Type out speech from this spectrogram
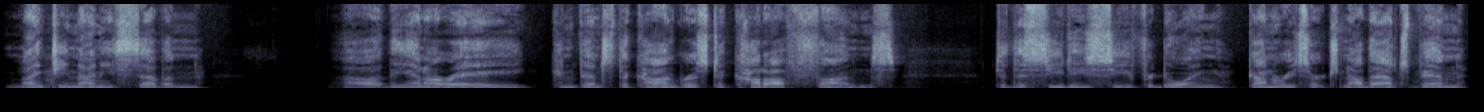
in 1997, uh, the NRA convinced the Congress to cut off funds to the CDC for doing gun research. Now, that's been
